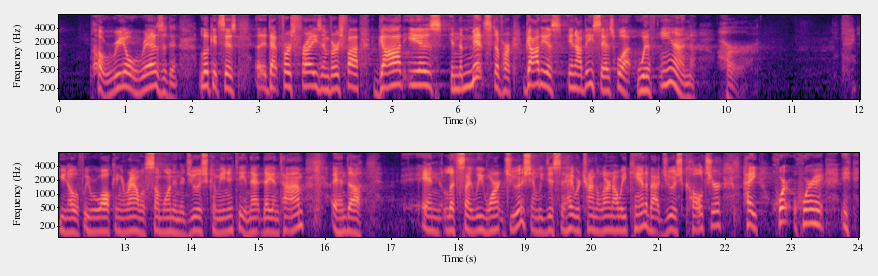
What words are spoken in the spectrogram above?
a real resident. Look, it says uh, that first phrase in verse 5 God is in the midst of her. God is, NIV says, what? Within her. You know, if we were walking around with someone in the Jewish community in that day and time, and uh, and let's say we weren't Jewish and we just say, hey, we're trying to learn all we can about Jewish culture. Hey, where, where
